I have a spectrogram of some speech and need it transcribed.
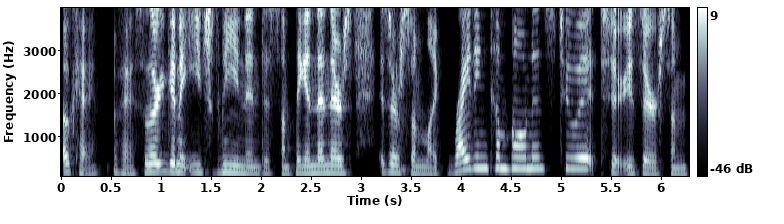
Okay. Okay. So they're going to each lean into something. And then there's, is there some like writing components to it? Is there some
